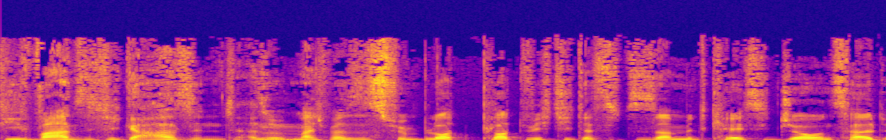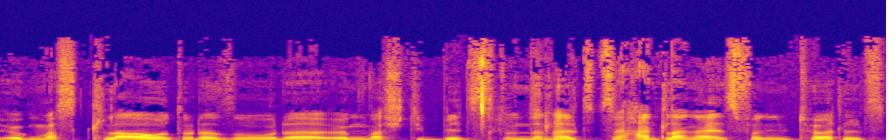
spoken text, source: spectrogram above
die wahnsinnig egal sind. Also Mhm. manchmal ist es für einen Plot, Plot wichtig, dass sie zusammen mit Casey Jones halt irgendwas klaut oder so oder irgendwas stibitzt und dann halt der Handlanger ist von den Turtles.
